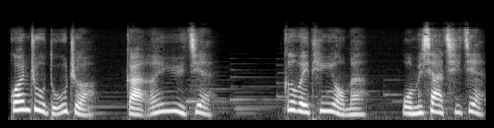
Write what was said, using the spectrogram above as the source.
关注读者，感恩遇见，各位听友们，我们下期见。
